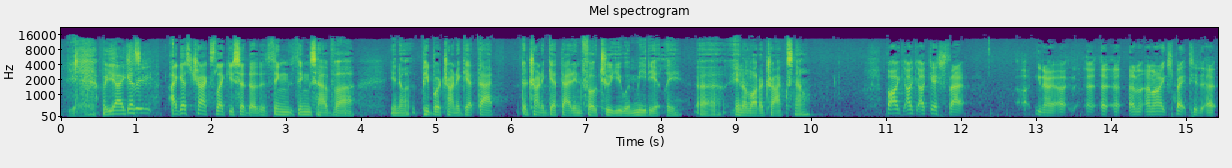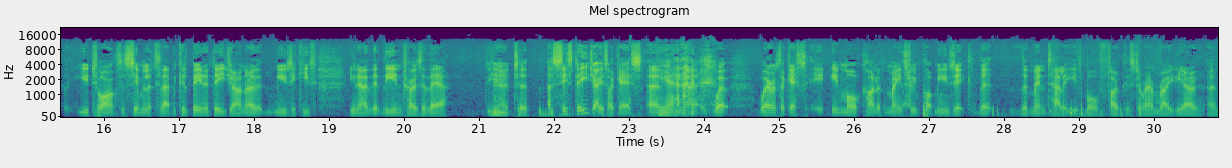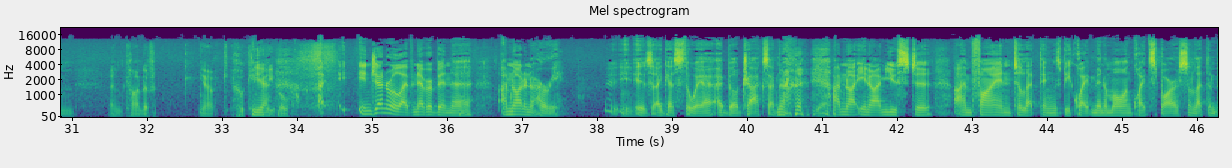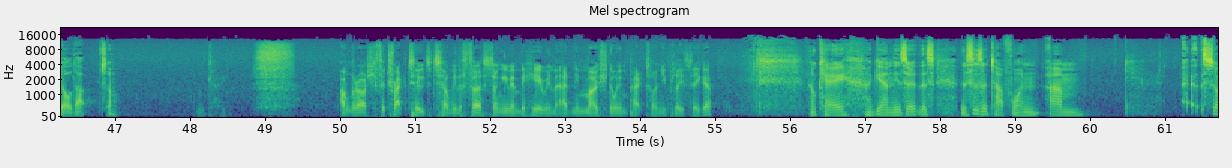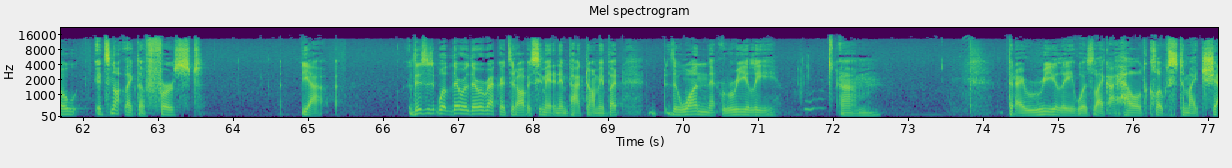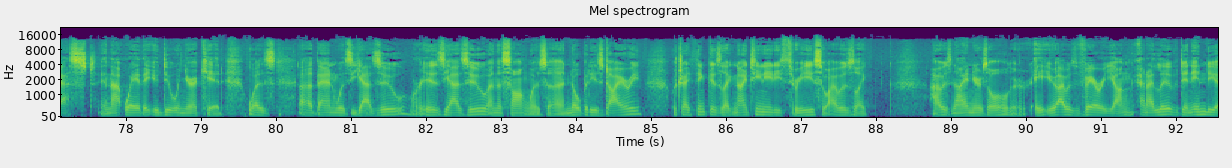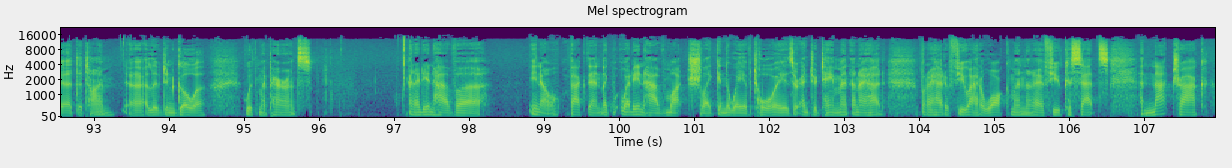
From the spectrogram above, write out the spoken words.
but yeah, I guess really- I guess tracks like you said though, the thing things have uh, you know people are trying to get that they're trying to get that info to you immediately uh, in a lot of tracks now. But I, I, I guess that, uh, you know, uh, uh, uh, and, and I expected uh, you to answer similar to that because being a DJ, I know that music is, you know, that the intros are there, you know, to assist DJs, I guess. Um, Yeah. You know, where, whereas I guess in more kind of mainstream pop music, that the mentality is more focused around radio and and kind of you know hooking Yeah. people. I, in general, I've never been. Uh, I'm not in a hurry. Is I guess the way I, I build tracks. I'm not. Yeah. I'm not. You know, I'm used to. I'm fine to let things be quite minimal and quite sparse and let them build up. So Okay. I'm going to ask you for track two to tell me the first song you remember hearing that had an emotional impact on you, please, Tiga. Okay. Again, these are this. This is a tough one. Um, so it's not like the first. Yeah. This is well. There were there were records that obviously made an impact on me, but the one that really, um, that I really was like I held close to my chest in that way that you do when you're a kid was uh, band was Yazoo or is Yazoo, and the song was uh, Nobody's Diary, which I think is like 1983. So I was like I was nine years old or eight years. I was very young, and I lived in India at the time. Uh, I lived in Goa with my parents, and I didn't have, uh, you know, back then, like I didn't have much, like in the way of toys or entertainment. And I had, but I had a few. I had a Walkman and I had a few cassettes, and that track.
